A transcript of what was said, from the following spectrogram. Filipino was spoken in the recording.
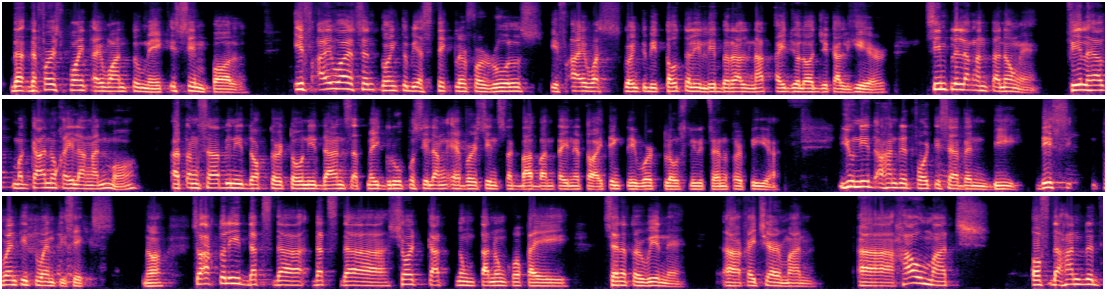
The, the first point I want to make is simple. If I wasn't going to be a stickler for rules, if I was going to be totally liberal, not ideological here, simple lang ang tanong eh. PhilHealth, magkano kailangan mo? At ang sabi ni Dr. Tony Dance at may grupo silang ever since nagbabantay nito, I think they work closely with Senator Pia. You need 147B this 2026, no? So actually that's the that's the shortcut nung tanong ko kay Senator Win eh, ah, kay Chairman. Ah, how much of the 147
